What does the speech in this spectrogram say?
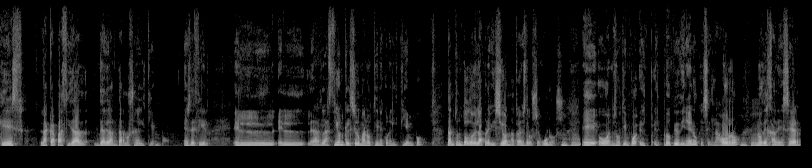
que es la capacidad de adelantarnos en el tiempo. Es decir, la relación que el ser humano tiene con el tiempo, tanto en todo, en la previsión a través de los seguros, eh, o al mismo tiempo el, propio dinero, que es el ahorro, no deja de ser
